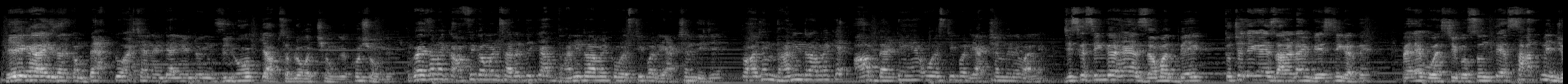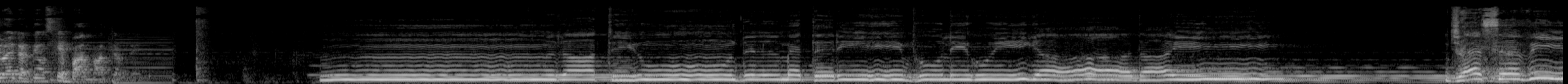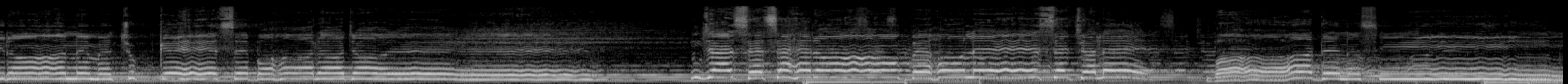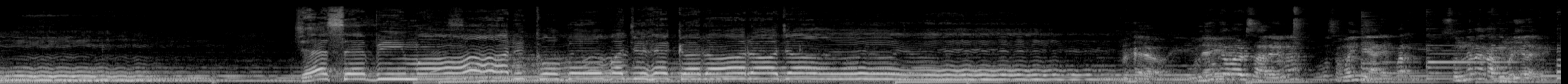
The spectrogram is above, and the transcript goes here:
हे कि आप सब लोग अच्छे होंगे खुश होंगे। तो हमें काफ़ी कमेंट्स आ रहे थे कि आप धानी ड्रामे ओएसटी पर रिएक्शन दीजिए। तो आज हम धानी ड्रामे के आप बैठे हैं ओएसटी पर रिएक्शन देने वाले जिसके सिंगर हैं जमत बेग। तो चलिए गाइस ज़्यादा टाइम वेस्ट नहीं करते। पहले ओएसटी को सुनते हैं साथ में एंजॉय करते हैं उसके बाद बात करते हैं। हम्म, रात दिल में तेरी भूली हुई जैसे वीरान में चुपके से बाहर आ जाए। जैसे सहरों पे होले से चले बाद नसीम जैसे बीमार को बेवजह करार आ जाए। वर्ड्स रहे हैं ना। समझ नहीं आ रहे पर सुनने में काफ़ी बढ़िया लग रहे हैं।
